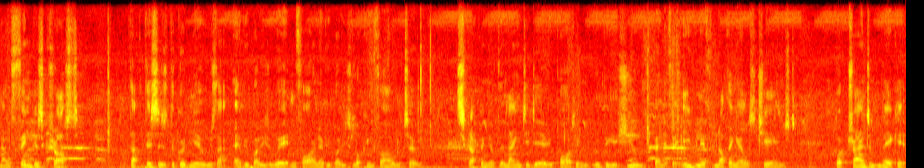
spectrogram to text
Now fingers crossed that this is the good news that everybody's waiting for and everybody's looking forward to. Scrapping of the 90 day reporting would be a huge benefit, even if nothing else changed. But trying to make it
